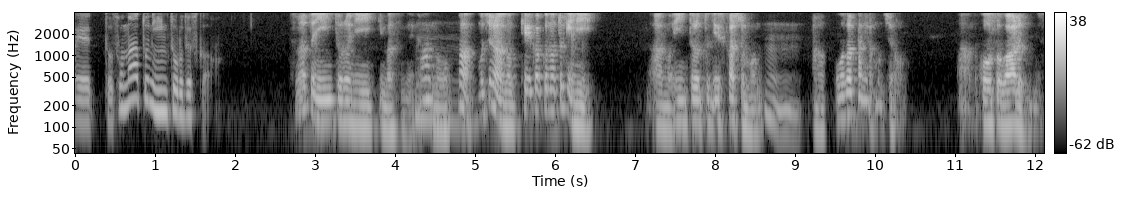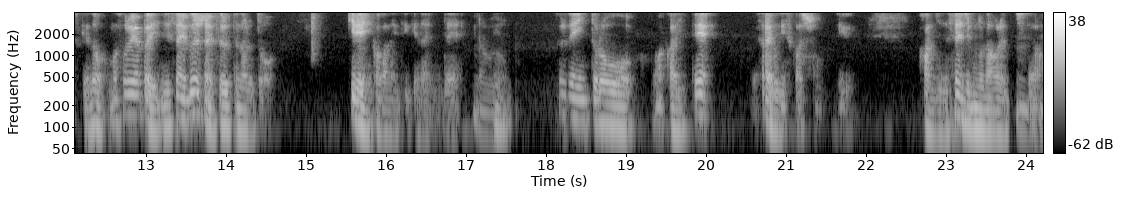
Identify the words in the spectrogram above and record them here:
えーっとその後にイントロですか？その後にイントロに行きますね。あうん。の、まあ、もちろんあの、計画の時に、あの、イントロとディスカッションもうんうん。あの大雑把にはもちろん、あの構想があるんですけど、まあ、それをやっぱり実際に文章にするってなると、綺麗に書かないといけないので、なるほど、うんそれでイントロをまあ書いて、最後ディスカッションっていう感じですね、自分の流れとしては。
